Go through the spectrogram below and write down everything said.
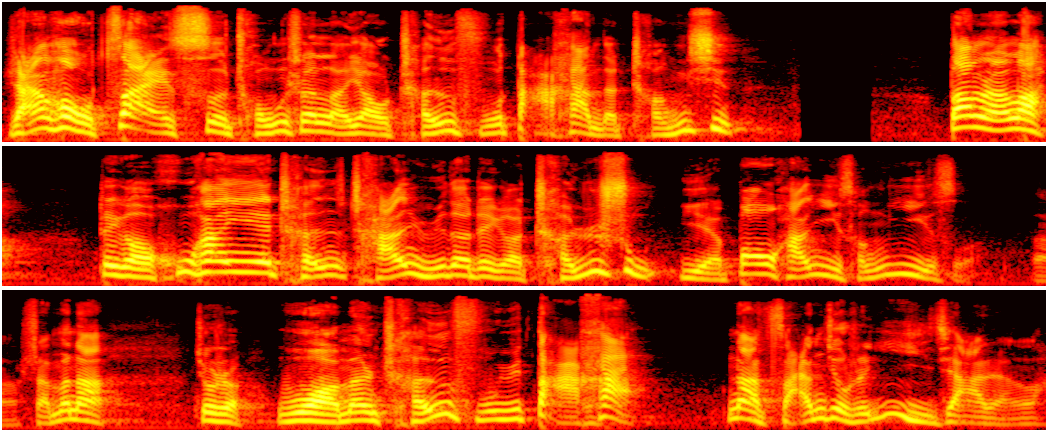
然后再次重申了要臣服大汉的诚信。当然了，这个呼韩邪陈单于的这个陈述也包含一层意思啊，什么呢？就是我们臣服于大汉，那咱就是一家人了。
